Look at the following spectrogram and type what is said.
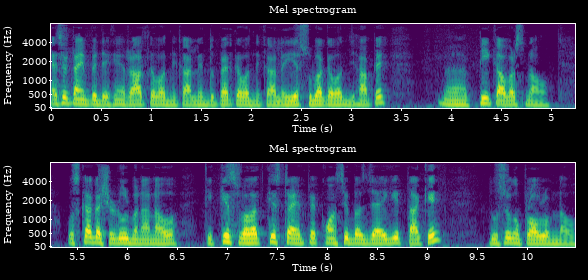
ایسے ٹائم پہ دیکھیں، رات کا وقت نکال لیں، دوپہر کا وقت نکال لیں یا صبح کا وقت جہاں پہ پیک آورس نہ ہو۔ اس کا اگر شیڈول بنانا ہو کہ کس وقت، کس ٹائم پہ کون سی بس جائے گی تاکہ دوسروں کو پرابلم نہ ہو۔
